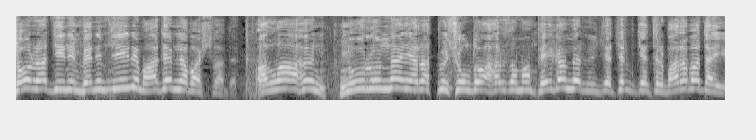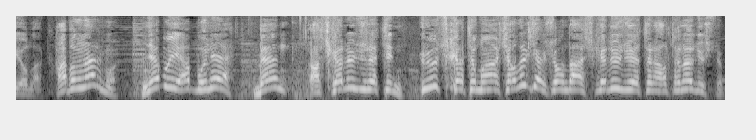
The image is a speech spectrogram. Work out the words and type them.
sonra dinim, benim dinim Adem'le başladı. Allah'ın nurundan yaratmış olduğu her zaman peygamberini getirip getirip araba dayıyorlar. Ha bunlar mı? Ne bu ya? Bu ne? Ben asgari ücretin 3 katı maaş alırken şu anda asgari ücretin altına düştüm.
